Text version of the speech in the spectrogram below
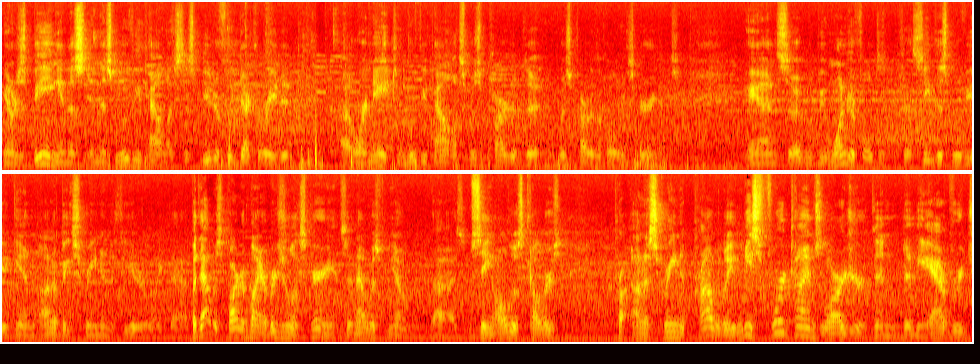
you know, just being in this in this movie palace, this beautifully decorated, uh, ornate movie palace was part of the was part of the whole experience. And so it would be wonderful to, to see this movie again on a big screen in a theater like that. But that was part of my original experience, and that was you know uh, seeing all those colors on a screen that probably at least four times larger than than the average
